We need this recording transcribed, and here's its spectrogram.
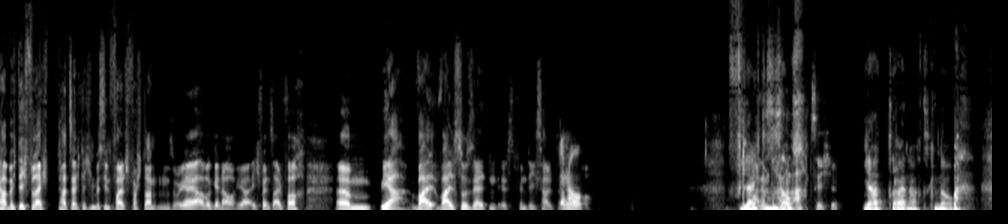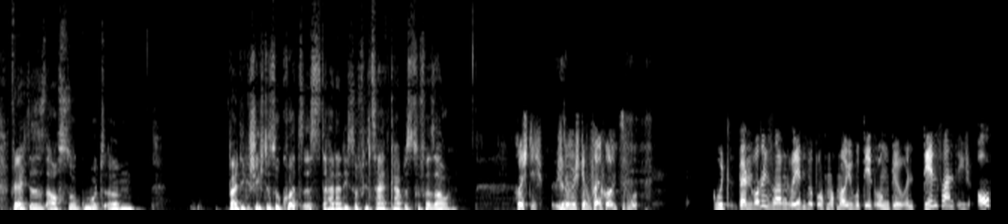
Da habe ich dich vielleicht tatsächlich ein bisschen falsch verstanden. So, ja, ja, aber genau, ja, ich finde es einfach, ähm, ja, weil weil es so selten ist, finde ich es halt. Genau. Auch. Vielleicht ist es auch. 83. ja. Ja, 83, genau. Vielleicht ist es auch so gut, ähm, weil die Geschichte so kurz ist, da hat er nicht so viel Zeit gehabt, es zu versauen. Richtig, Ja. stimme ich dir vollkommen zu. Gut, dann würde ich sagen, reden wir doch nochmal über den Onkel. Und den fand ich auch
